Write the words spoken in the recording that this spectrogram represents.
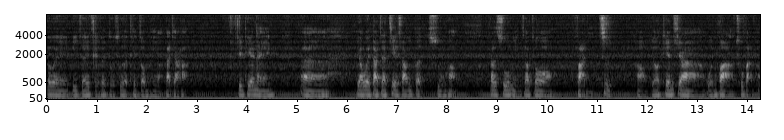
各位 BJ 只会读书的听众朋友，大家好。今天呢，呃，要为大家介绍一本书哈，它的书名叫做《反智》，啊，由天下文化出版哈，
